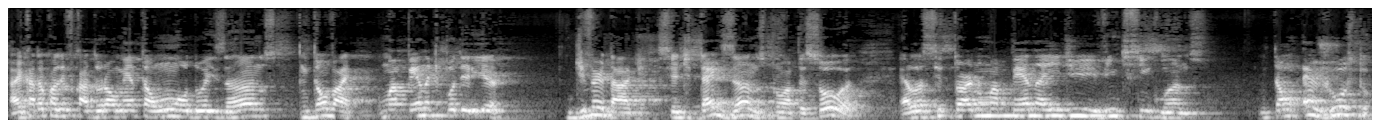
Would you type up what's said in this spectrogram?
aí cada qualificadora aumenta um ou dois anos, então vai, uma pena que poderia de verdade ser de 10 anos para uma pessoa, ela se torna uma pena aí de 25 anos. Então, é justo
